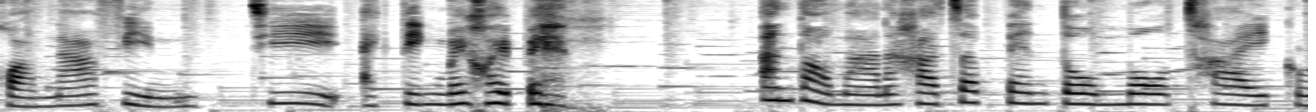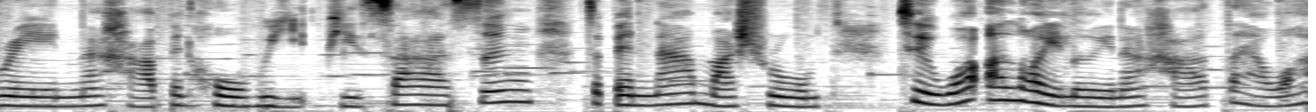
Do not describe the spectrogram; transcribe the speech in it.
ความน่าฟินที่ acting ไม่ค่อยเป็น อันต่อมานะคะจะเป็นตัว multi grain นะคะ เป็น whole wheat pizza ซึ่งจะเป็นหน้า mushroom ถือว่าอร่อยเลยนะคะ แต่ว่า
